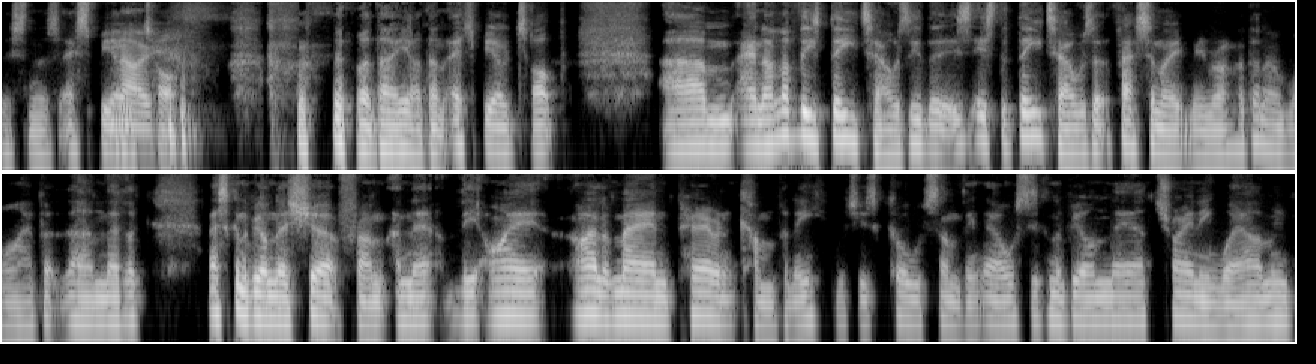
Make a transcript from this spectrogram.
listeners, SBO No. Top. Are they? are don't SBO Top. Um, and I love these details. Either It's, it's the details that fascinate me, Ron. I don't know why, but um, that's going to be on their shirt front. And the I, Isle of Man parent company, which is called something else, is going to be on their training wear. I mean,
